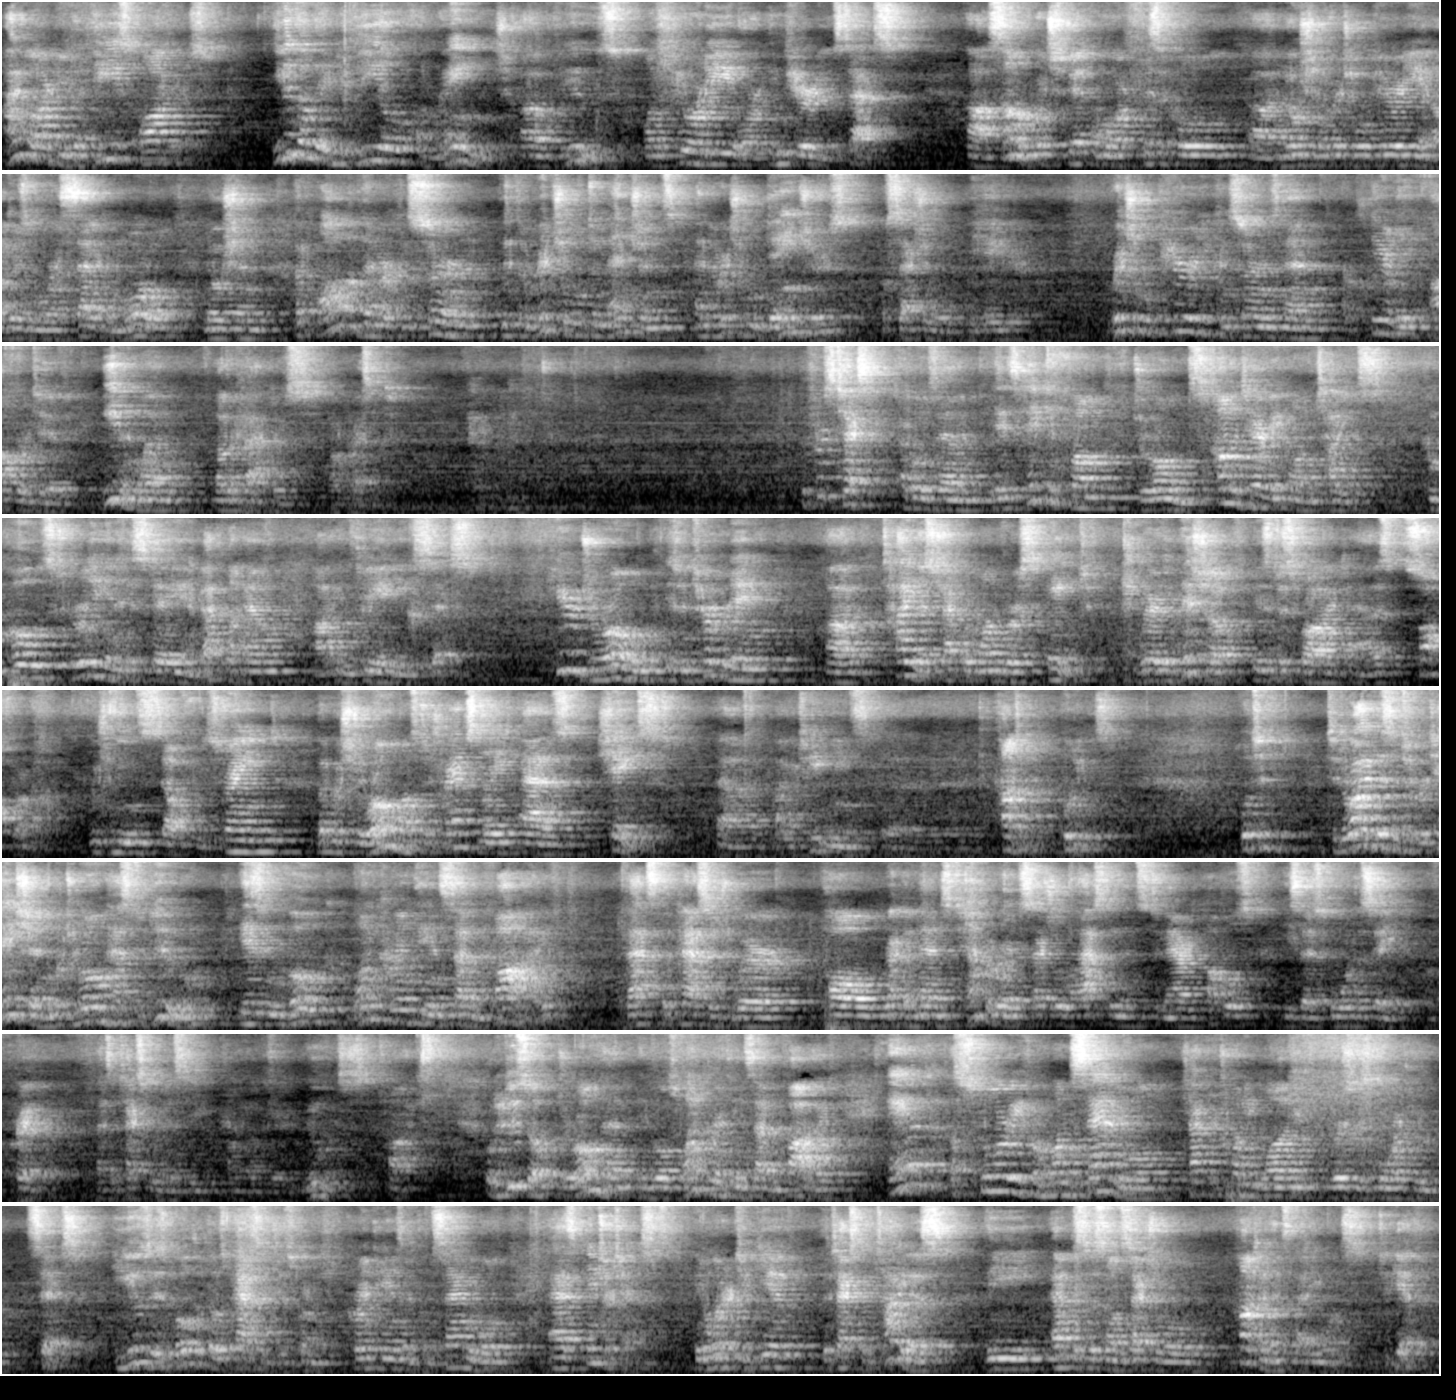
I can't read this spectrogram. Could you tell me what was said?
I will argue that these authors, even though they reveal a range of views on the purity or impurity of sex, uh, some of which fit a more physical uh, notion of ritual purity and others a more ascetic or moral notion, but all of them are concerned with the ritual dimensions and the ritual dangers of sexual behavior. Ritual purity concerns then are clearly operative even when other factors are present. The first text I will examine is taken from Jerome's commentary on Titus, composed early in his stay in Bethlehem uh, in 386. Here Jerome is interpreting uh, Titus chapter 1 verse 8, where the bishop is described as sophron, which means self-restrained, but which Jerome wants to translate as chaste, uh, by which he means uh, continent, pudicus. Well, to, to derive this interpretation, what Jerome has to do is invoke 1 Corinthians 7.5. That's the passage where Paul recommends temporary sexual abstinence to married couples, he says, for the sake of prayer. That's a text we're going to see coming up here numerous times. Well, to do so, Jerome then invokes 1 Corinthians 7.5 and a story from 1 Samuel chapter 21, verses 4 through 6. He uses both of those passages from Corinthians and from Samuel as intertexts in order to give the text of Titus the emphasis on sexual continence that he wants to give.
